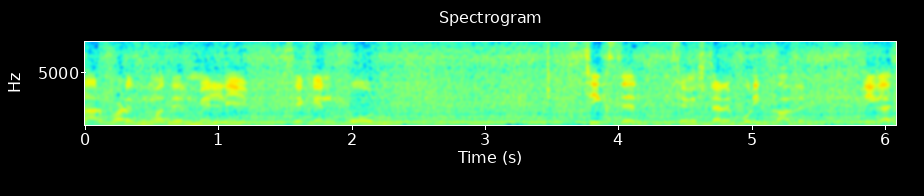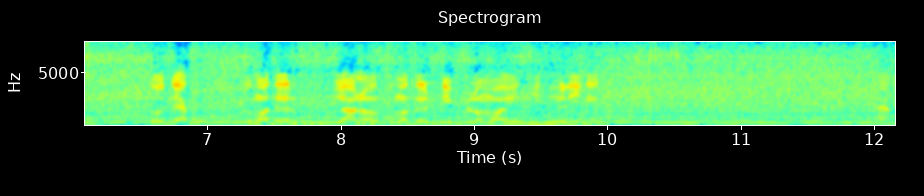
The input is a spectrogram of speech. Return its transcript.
তারপরে তোমাদের মেনলি সেকেন্ড ফোর্থ সিক্সথের সেমিস্টারের পরীক্ষা হবে। ঠিক আছে? তো দেখো, তোমাদের জানো, তোমাদের ডিপ্লোমা ইঞ্জিনিয়ারিংয়ে এক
